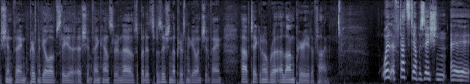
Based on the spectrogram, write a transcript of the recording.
Sinn Féin, Pearse McGeough obviously a, a Sinn Féin councillor in Louth, but it's a position that Pearse McGeough and Sinn Féin have taken over a, long period of time. Well, if that's the opposition, they'll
